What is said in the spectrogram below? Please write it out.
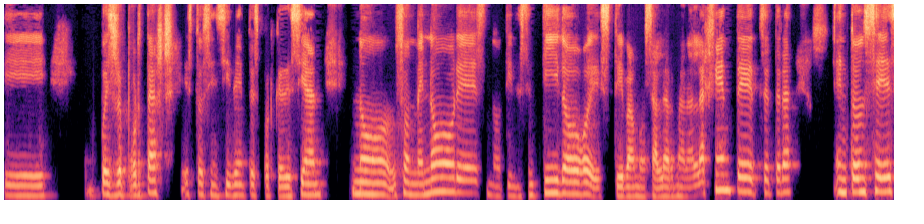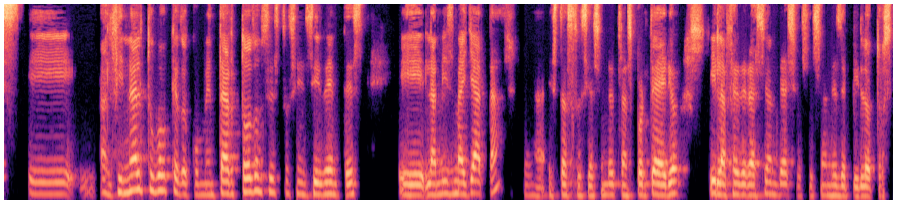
eh, pues reportar estos incidentes porque decían no son menores, no tiene sentido, este, vamos a alarmar a la gente, etcétera. Entonces, eh, al final tuvo que documentar todos estos incidentes eh, la misma YATA, esta Asociación de Transporte Aéreo, y la Federación de Asociaciones de Pilotos.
